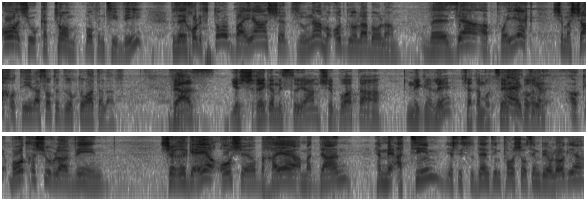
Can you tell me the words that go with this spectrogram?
אורז שהוא כתום באופן טבעי, וזה יכול לפתור בעיה של תזונה מאוד גדולה בעולם. וזה הפרויקט שמשך אותי לעשות את הדוקטורט עליו. ואז יש רגע מסוים שבו אתה מגלה, שאתה מוצא את אה, הגורם... אוקיי, מאוד חשוב להבין שרגעי האושר בחיי המדען הם מעטים, יש לי סטודנטים פה שעושים ביולוגיה.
